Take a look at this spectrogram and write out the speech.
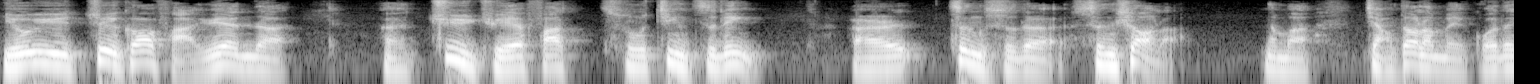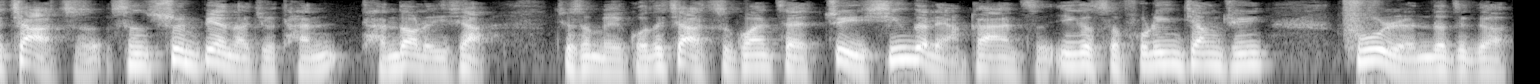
由于最高法院的呃拒绝发出禁止令，而正式的生效了。那么讲到了美国的价值，顺顺便呢就谈谈到了一下，就是美国的价值观在最新的两个案子，一个是福林将军夫人的这个，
